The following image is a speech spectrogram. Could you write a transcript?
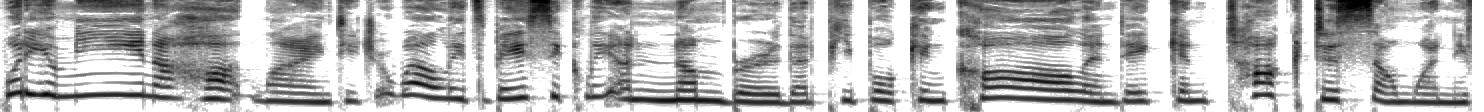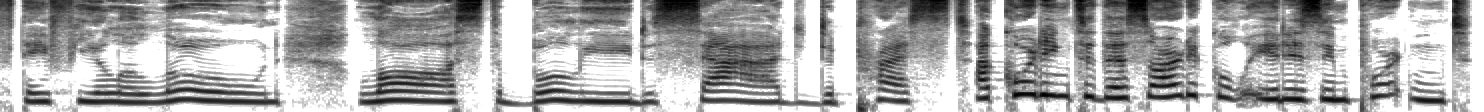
What do you mean, a hotline, teacher? Well, it's basically a number that people can call and they can talk to someone if they feel alone, lost, bullied, sad, depressed. According to this article, it is important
